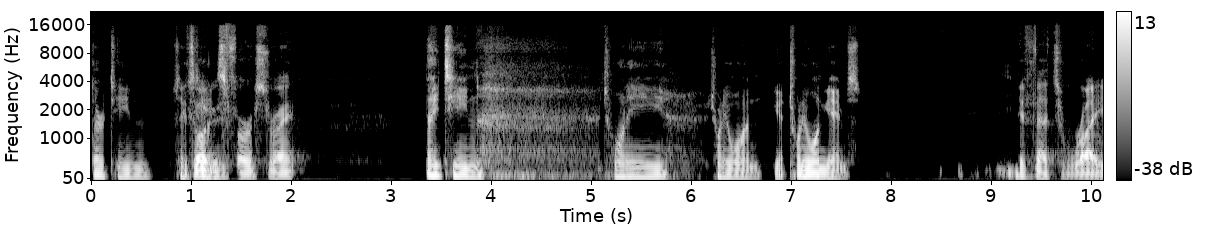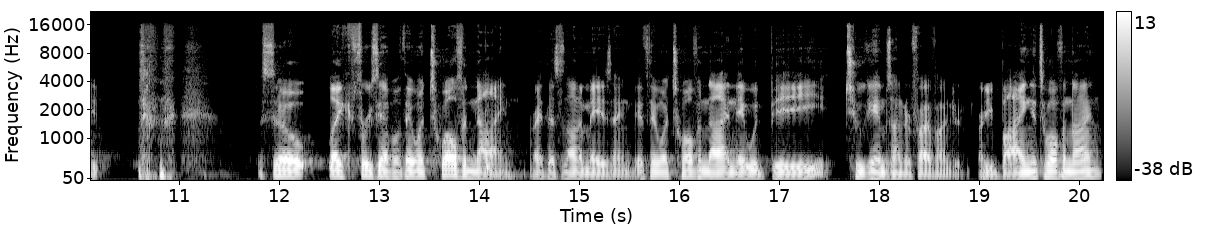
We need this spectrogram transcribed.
13, It's August 1st, right? 19, 20, 21. Yeah, 21 games. If that's right. so, like for example, if they went 12 and nine, right? That's not amazing. If they went 12 and nine, they would be two games under 500. Are you buying a 12 and nine?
